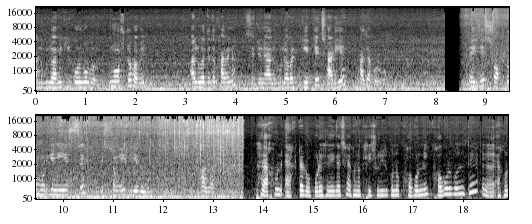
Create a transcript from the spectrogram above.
আলুগুলো আমি কি করব, নষ্ট হবে। আলু হাতে তো খাবে না, সেজন্য আলুগুলো আবার কেটে ছাড়িয়ে ভাজা করব। এই যে শক্ত মুরগি নিয়ে এসছে, এর সঙ্গেই দিয়ে দেবো ভাজা। এখন একটার ওপরে হয়ে গেছে এখনও খিচুড়ির কোনো খবর নেই। খবর বলতে এখন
